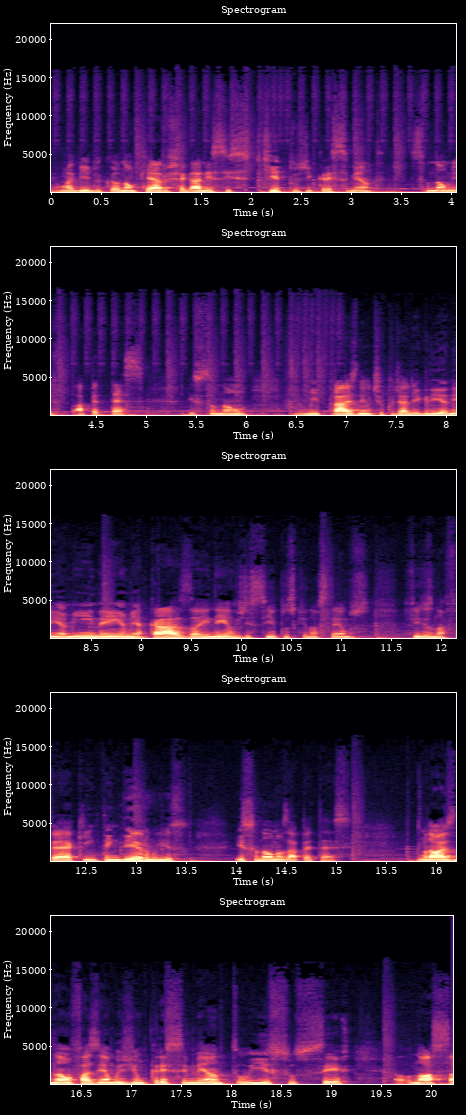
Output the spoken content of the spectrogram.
Não é bíblico. Eu não quero chegar nesses tipos de crescimento. Isso não me apetece. Isso não me traz nenhum tipo de alegria, nem a mim, nem a minha casa e nem aos discípulos que nós temos, filhos na fé, que entenderam isso. Isso não nos apetece. Nós não fazemos de um crescimento isso ser o nosso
